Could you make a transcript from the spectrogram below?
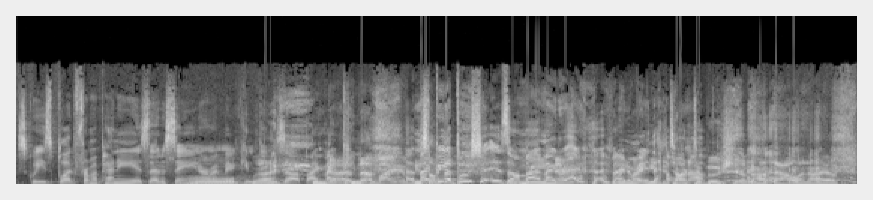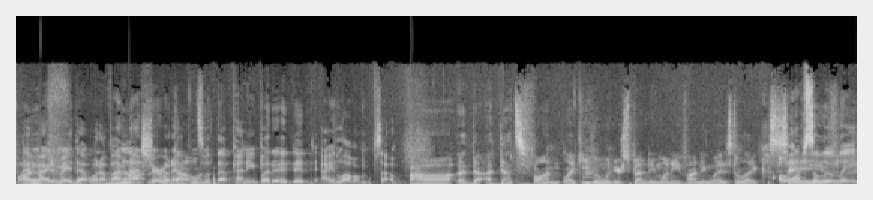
squeeze blood from a penny. Is that a saying, or am I making things up? I might that, be. that might, it might be a Busha-ism. We I might, might- I, I might we might need to talk to. Busha about that one. I have. I might have made that one up. I'm not sure what happens one. with that penny, but it, it, I love them. So Uh, that, that's fun. Like even when you're spending money, finding ways to like Oh, save, absolutely.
